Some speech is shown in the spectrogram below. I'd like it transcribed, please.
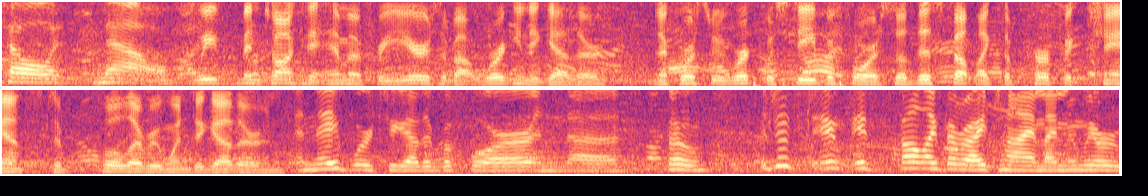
tell it now. We've been talking to Emma for years about working together, and of course we worked with Steve before, so this felt like the perfect chance to pull everyone together. And and they've worked together before, and uh, so it just it, it, felt like the right time. I mean, we were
